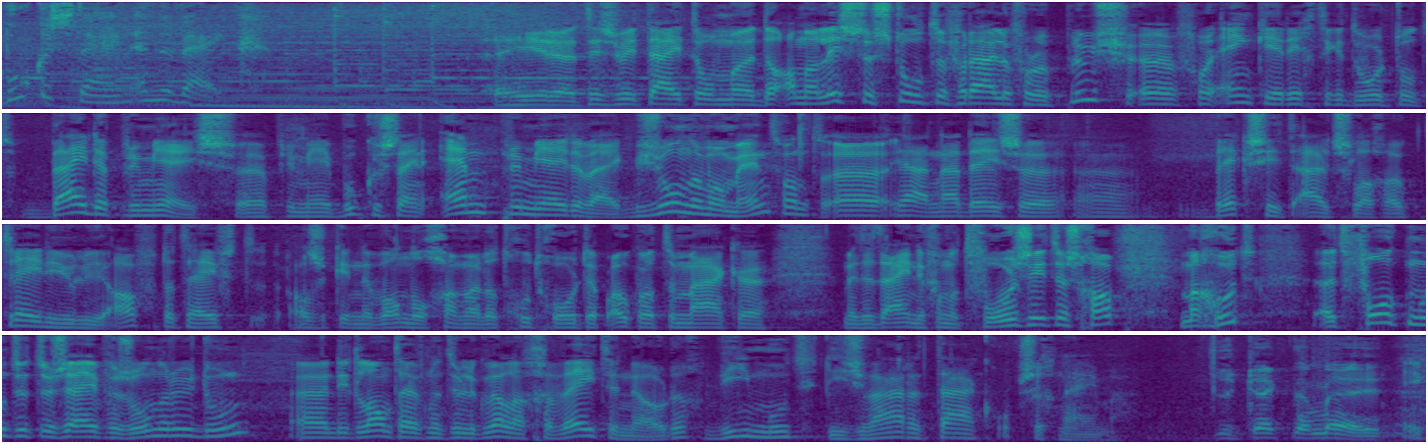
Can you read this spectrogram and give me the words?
Boekenstein en de Wijk. Heren, het is weer tijd om eh, de analistenstoel te verruilen voor het plus. Eh, voor één keer richt ik het woord tot beide premiers. Eh, premier Boekenstein en premier De Wijk. Bijzonder moment, want ja, na deze Brexit-uitslag ook treden jullie af. Dat heeft, als ik in de wandelgangen dat goed gehoord heb, ook wat te maken met het einde van het voorzitterschap. Maar goed, het volk moet het dus even zonder u doen. Dit land heeft natuurlijk wel een geweten nodig. Wie moet die zware taak op zich nemen? Je kijkt naar mij. Ik,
